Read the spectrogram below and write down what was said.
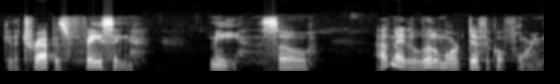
Okay, the trap is facing me, so I've made it a little more difficult for him.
